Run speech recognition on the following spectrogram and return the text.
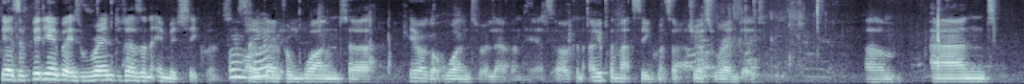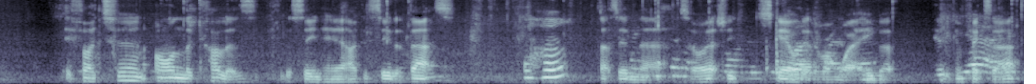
yeah, it's a video, but it's rendered as an image sequence. So Mhm. going from one to here, I've got one to eleven here. So I can open that sequence I've just rendered, um, and if I turn on the colours for the scene here, I can see that that's Uh huh. that's in there. So I actually scaled it the wrong way, but you can fix that.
